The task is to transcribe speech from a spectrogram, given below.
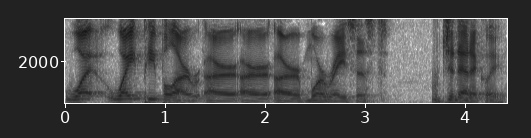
what white people are are are, are more racist genetically.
